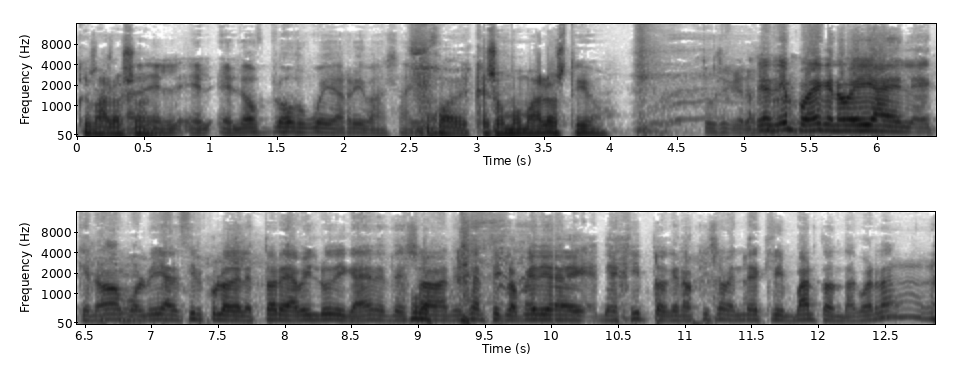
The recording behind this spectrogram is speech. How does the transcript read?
Qué malos son. El, el, el Off-Broadway arriba. ¿sabes? Joder, es que son muy malos, tío. Tú sí que eres Hacía malo. tiempo, ¿eh? Que no veía el, eh, que no volvía el círculo de lectores a Bill Lúdica, ¿eh? Desde esa, de esa enciclopedia de, de Egipto que nos quiso vender Clint Barton, ¿te acuerdas?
